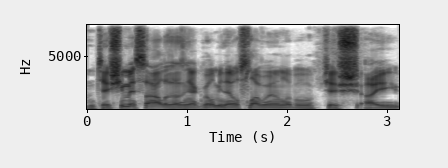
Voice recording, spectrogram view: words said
tešíme sa, ale zase nejak veľmi neoslavujem, lebo tiež aj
